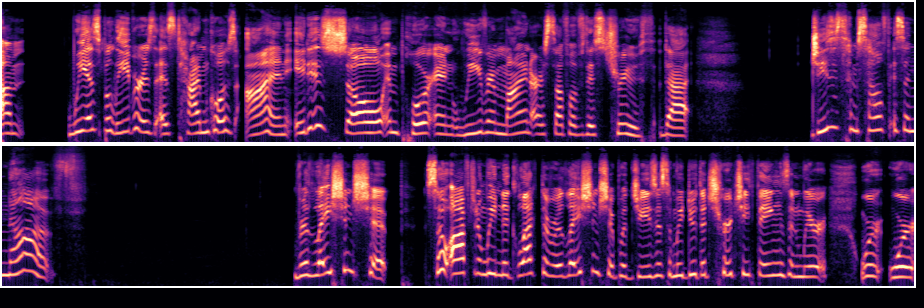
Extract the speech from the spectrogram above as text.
um, we as believers, as time goes on, it is so important we remind ourselves of this truth that Jesus himself is enough. Relationship. So often we neglect the relationship with Jesus and we do the churchy things and we're we're we're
